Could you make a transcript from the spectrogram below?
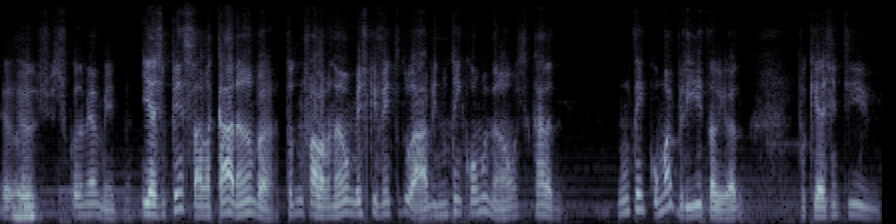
Eu, eu- Uhum. isso ficou na minha mente. né? E a gente pensava, caramba, todo mundo falava, não, mês que vem tudo abre, não tem como não. Esse cara, não tem como abrir, tá ligado? Porque a gente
